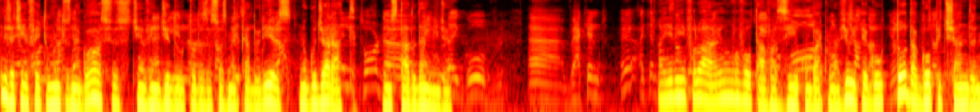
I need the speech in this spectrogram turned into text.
ele já tinha feito muitos negócios, tinha vendido todas as suas mercadorias no Gujarat, no estado da Índia. Aí ele falou, ah, eu não vou voltar vazio com o barco navio e pegou toda a Gopi Chandan,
